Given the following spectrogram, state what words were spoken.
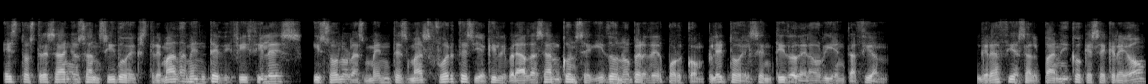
Estos tres años han sido extremadamente difíciles, y solo las mentes más fuertes y equilibradas han conseguido no perder por completo el sentido de la orientación. Gracias al pánico que se creó,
